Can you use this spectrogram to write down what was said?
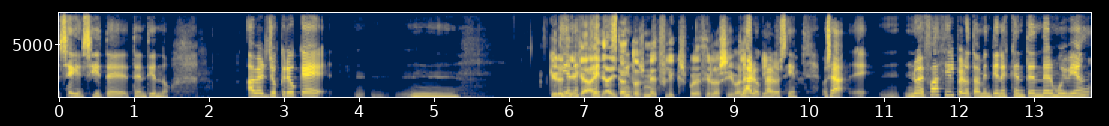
sí, sí, te, te, entiendo. A ver, yo creo que... Quiero decir que hay, tantos Netflix, por decirlo así, ¿vale? Claro, claro, sí. O sea, eh, no es fácil, pero también tienes que entender muy bien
